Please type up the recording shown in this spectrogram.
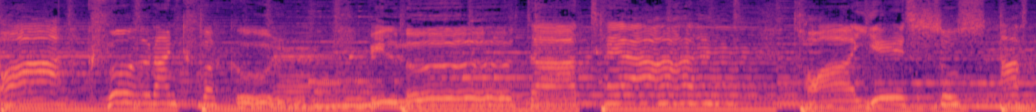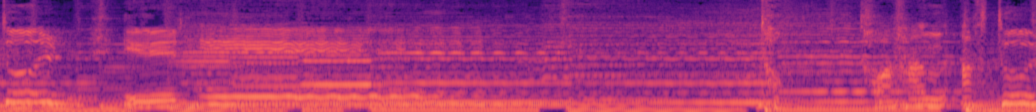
Ah, kvör ein kvökkur vil møta tær. Ta Jesus aftur er her. Ta, ta han aftur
